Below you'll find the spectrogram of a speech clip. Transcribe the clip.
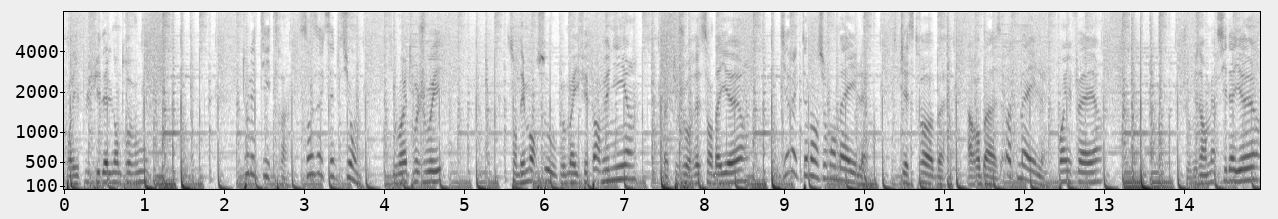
pour les plus fidèles d'entre vous. Tous les titres, sans exception, qui vont être joués sont des morceaux que moi il fait parvenir, pas toujours récents d'ailleurs, directement sur mon mail djstrobe.hotmail.fr. Je vous en remercie d'ailleurs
